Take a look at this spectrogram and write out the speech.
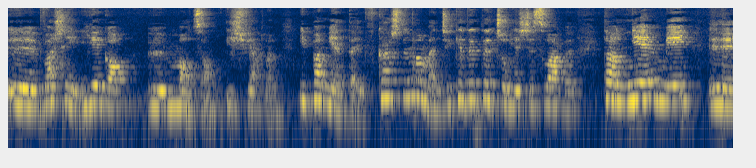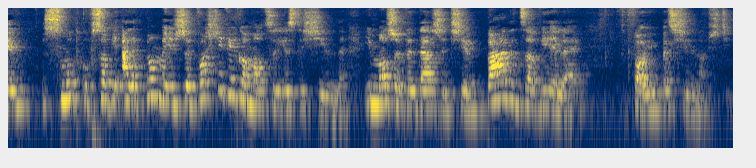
y, właśnie Jego y, mocą i światłem. I pamiętaj, w każdym momencie, kiedy Ty czujesz się słaby, to nie miej y, smutku w sobie, ale pomyśl, że właśnie w Jego mocy jesteś silny i może wydarzyć się bardzo wiele w Twojej bezsilności.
